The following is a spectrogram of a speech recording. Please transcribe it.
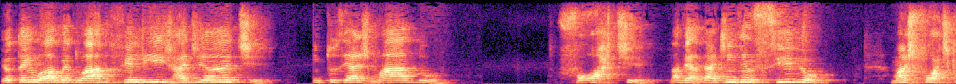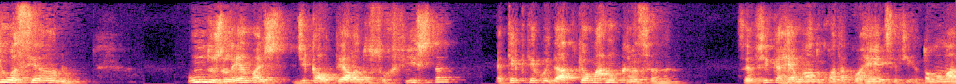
eu tenho lá o Eduardo feliz, radiante, entusiasmado, forte, na verdade invencível, mais forte que o oceano. Um dos lemas de cautela do surfista é ter que ter cuidado porque o mar não cansa, né? Você fica remando contra a corrente, você fica toma uma,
